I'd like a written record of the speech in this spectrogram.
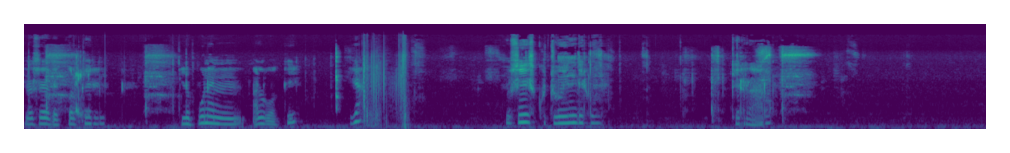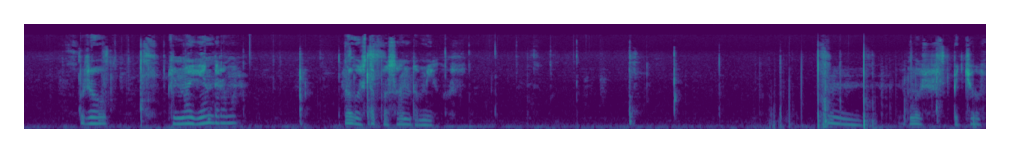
No sé de cuál quieren. Le ponen algo aquí. Ya. No sé, escucho Enderman. Qué raro. Pero que no hay Enderman. Algo está pasando, amigos. Hmm, muy sospechoso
